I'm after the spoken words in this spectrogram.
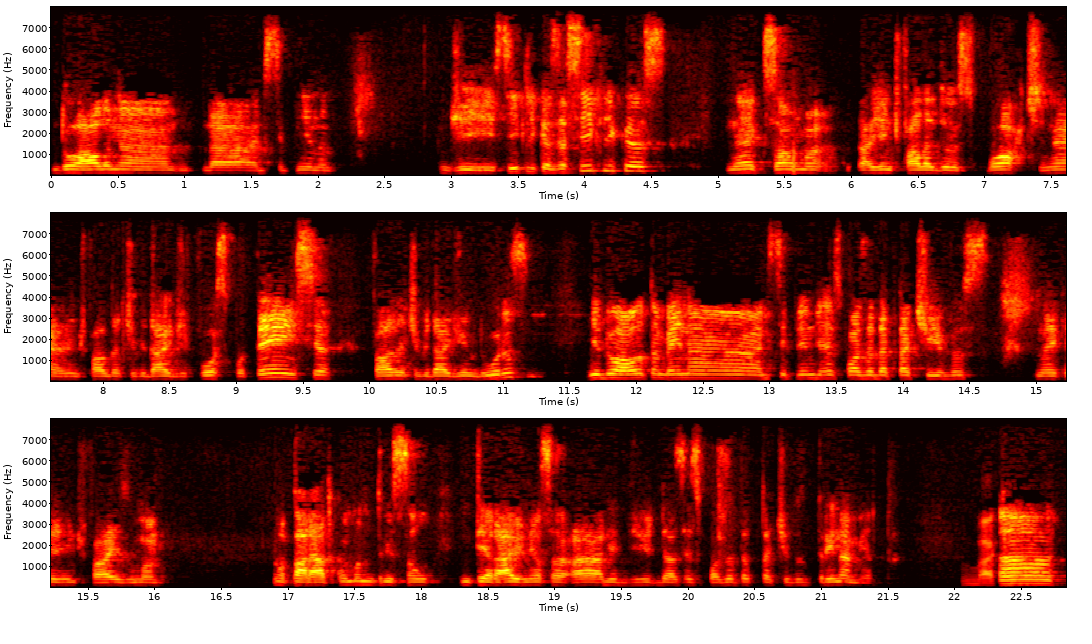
dou aula na, na disciplina de cíclicas a cíclicas, né, que são uma, a gente fala do esporte, né, a gente fala da atividade de força e potência, fala da atividade de endurance, e do aula também na disciplina de respostas adaptativas, né, que a gente faz uma, um aparato como a nutrição interage nessa área de, das respostas adaptativas do treinamento. Uh,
